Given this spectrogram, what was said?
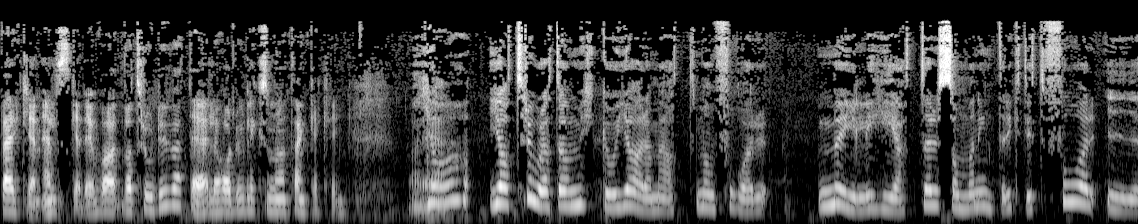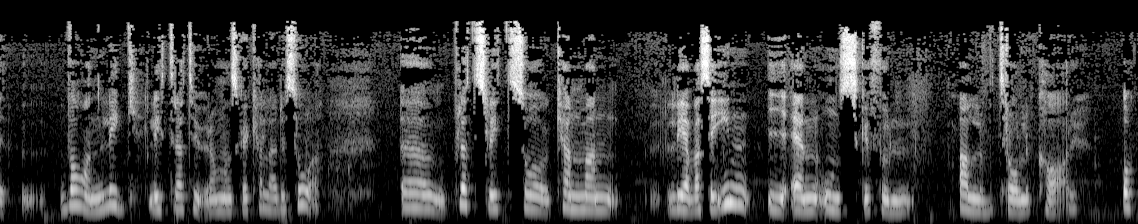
verkligen älska det. Vad, vad tror du att det är? Eller har du liksom några tankar kring? Ja, jag tror att det har mycket att göra med att man får möjligheter som man inte riktigt får i vanlig litteratur, om man ska kalla det så. Eh, Plötsligt så kan man leva sig in i en ondskefull alvtrollkar. Och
